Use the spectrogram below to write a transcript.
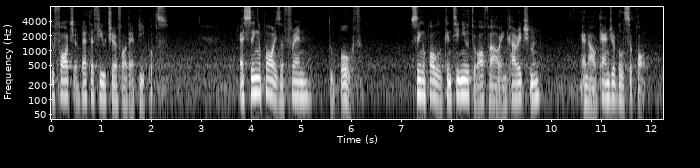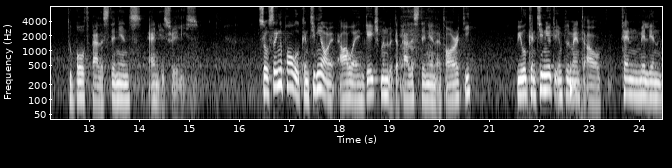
to forge a better future for their peoples. As Singapore is a friend to both Singapore will continue to offer our encouragement and our tangible support to both Palestinians and Israelis. So, Singapore will continue our, our, engagement with the Palestinian Authority. We will continue to implement our $10 million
